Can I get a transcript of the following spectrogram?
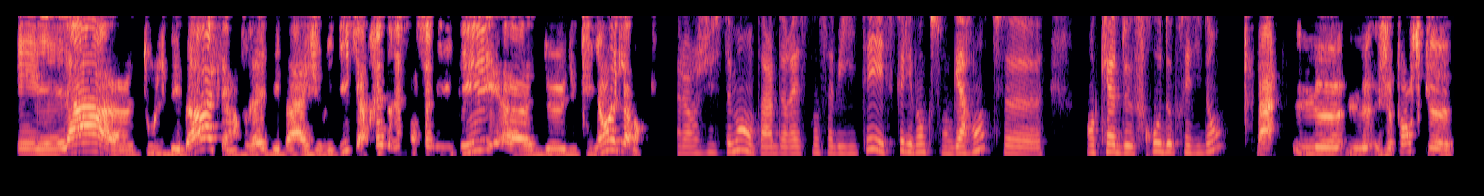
Et là, euh, tout le débat, c'est un vrai débat juridique après de responsabilité euh, de, du client et de la banque. Alors justement, on parle de responsabilité. Est-ce que les banques sont garantes euh, en cas de fraude au président? Bah, le, le, je pense que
